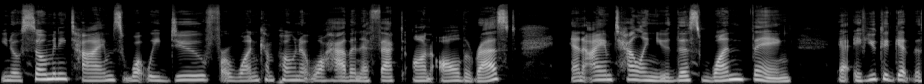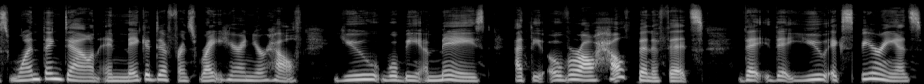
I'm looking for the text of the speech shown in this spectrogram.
you know, so many times what we do for one component will have an effect on all the rest. And I am telling you, this one thing if you could get this one thing down and make a difference right here in your health, you will be amazed at the overall health benefits that, that you experience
